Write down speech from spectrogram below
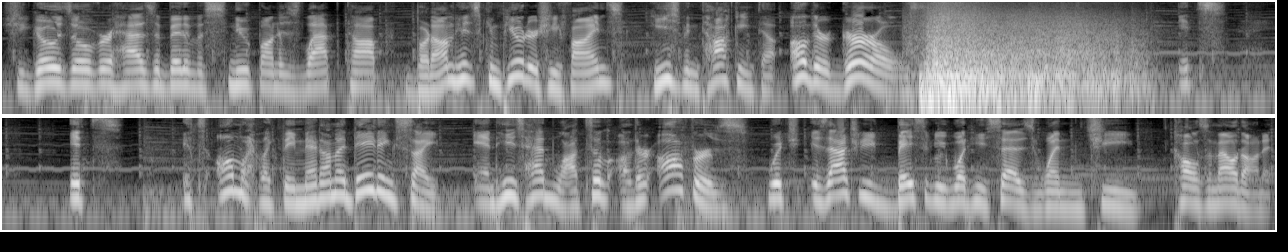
She goes over, has a bit of a snoop on his laptop, but on his computer she finds he's been talking to other girls. It's. It's. It's almost like they met on a dating site, and he's had lots of other offers, which is actually basically what he says when she calls him out on it.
